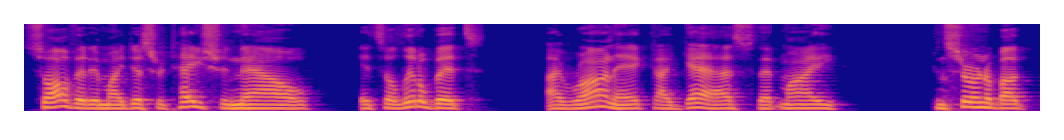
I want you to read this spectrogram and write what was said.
solve it in my dissertation. Now, it's a little bit ironic, I guess, that my concern about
